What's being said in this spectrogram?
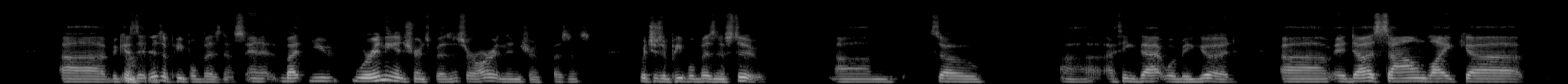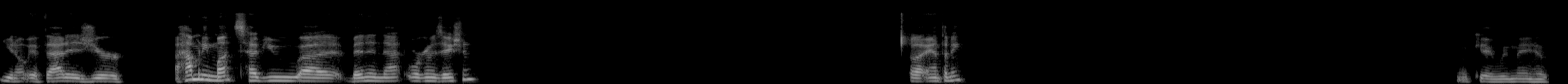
uh, because it is a people business. And it, but you were in the insurance business or are in the insurance business, which is a people business too. Um, so uh, I think that would be good. Um, it does sound like uh, you know if that is your how many months have you been in that organization? Uh, Anthony? Okay, we may have.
